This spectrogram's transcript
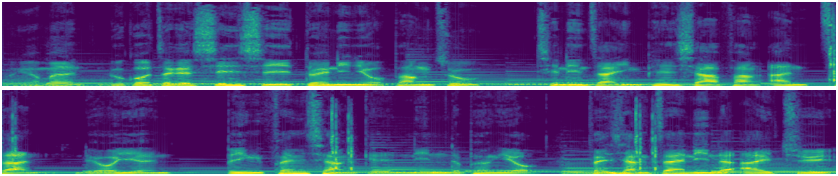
朋友们，如果这个信息对您有帮助，请您在影片下方按赞、留言，并分享给您的朋友，分享在您的 IG、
